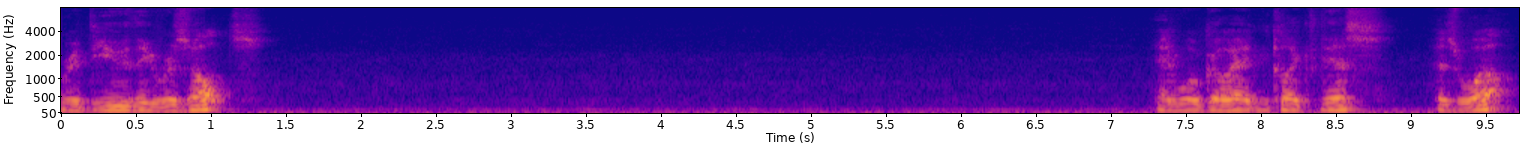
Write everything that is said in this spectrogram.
Review the results. And we'll go ahead and click this as well.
